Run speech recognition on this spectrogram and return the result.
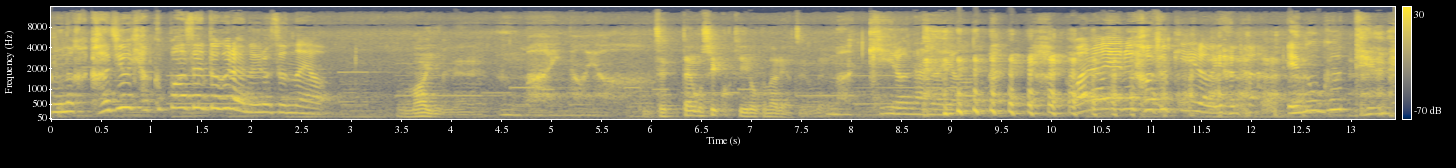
もうなんか果汁100%ぐらいの色すんのよ。うまいよね。うまいのよ絶対おしっこ黄色くなるやつよね。真っ黄色なのよ。笑えるほど黄色いよな絵の具っていう。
